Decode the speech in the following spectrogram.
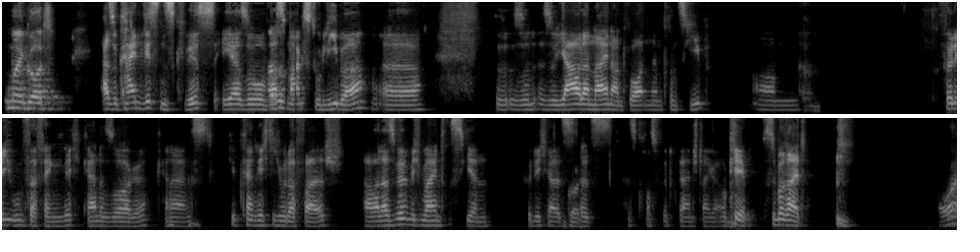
oh mein Gott. Also kein Wissensquiz, eher so, was also, magst du lieber? Äh, so, so Ja- oder Nein-Antworten im Prinzip. Ähm, völlig unverfänglich, keine Sorge, keine mhm. Angst. Gibt kein richtig oder falsch. Aber das würde mich mal interessieren für dich als, oh als, als CrossFit-Quereinsteiger. Okay, bist du bereit? Oh.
